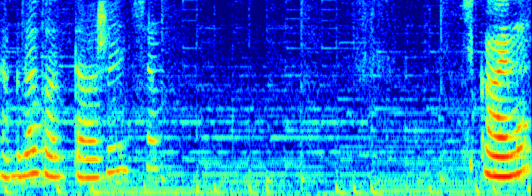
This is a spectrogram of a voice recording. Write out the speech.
Так, завантажується. Чекаємо.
